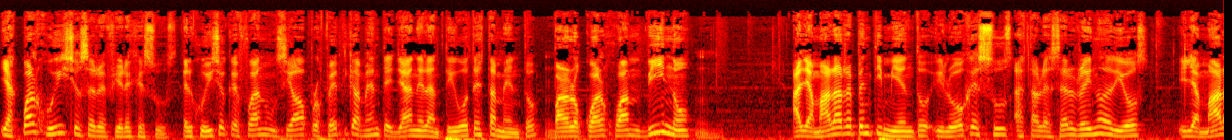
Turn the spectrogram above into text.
¿Y a cuál juicio se refiere Jesús? El juicio que fue anunciado proféticamente ya en el Antiguo Testamento, para lo cual Juan vino a llamar al arrepentimiento y luego Jesús a establecer el reino de Dios y llamar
